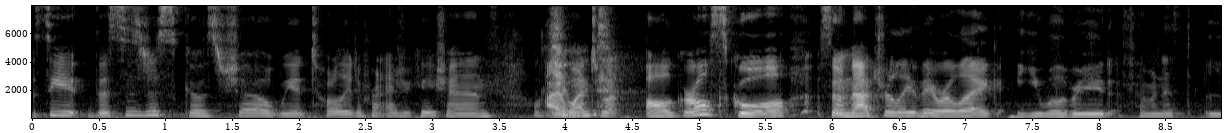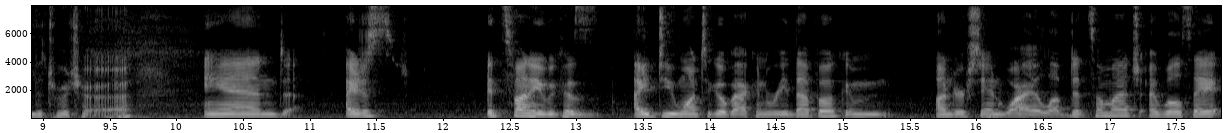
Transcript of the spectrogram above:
see, this is just goes to show we had totally different educations. I went to an all girls school, so naturally they were like, you will read feminist literature. And I just, it's funny because I do want to go back and read that book and understand why I loved it so much. I will say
